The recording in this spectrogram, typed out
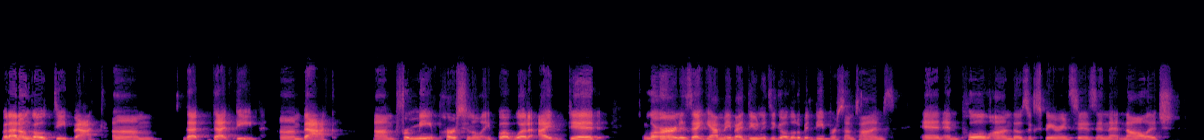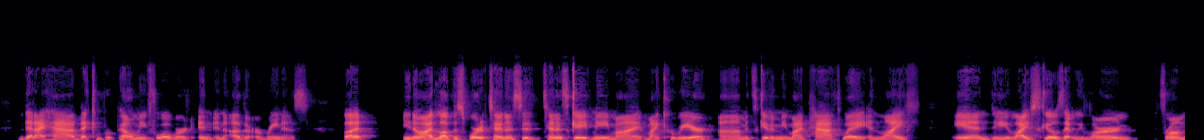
but I don't go deep back. Um, that that deep um, back um, for me personally. But what I did learn is that, yeah, maybe I do need to go a little bit deeper sometimes and, and pull on those experiences and that knowledge that I have that can propel me forward in, in other arenas. But you know, I love the sport of tennis. It, tennis gave me my my career. Um, it's given me my pathway in life, and the life skills that we learn from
